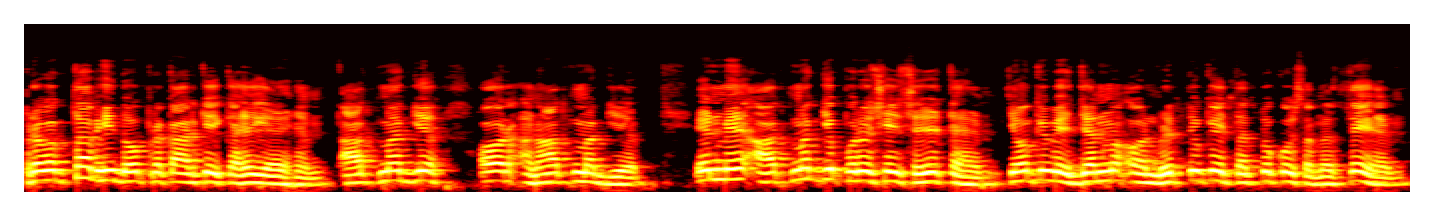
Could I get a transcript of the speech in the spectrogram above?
प्रवक्ता भी दो प्रकार के कहे गए हैं, आत्मज्ञ और अनात्मज्ञ। इनमें आत्मज्ञ पुरुष ही श्रेष्ठ है, क्योंकि वे जन्म और मृत्यु के तत्व को समझते हैं।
